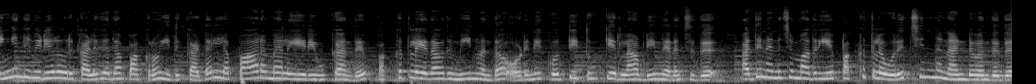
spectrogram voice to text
எங்கே இந்த வீடியோவில் ஒரு கழுகை தான் பார்க்குறோம் இது கடலில் பாறை மேலே ஏறி உட்காந்து பக்கத்தில் ஏதாவது மீன் வந்தால் உடனே கொத்தி தூக்கிடலாம் அப்படின்னு நினச்சிது. அது நினச்ச மாதிரியே பக்கத்தில் ஒரு சின்ன நண்டு வந்தது.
